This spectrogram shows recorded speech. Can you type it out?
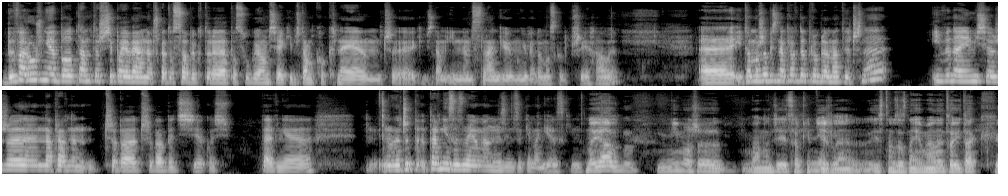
Bywa różnie, bo tam też się pojawiają na przykład osoby, które posługują się jakimś tam cockneyem, czy jakimś tam innym slangiem, nie wiadomo skąd przyjechały. E, I to może być naprawdę problematyczne i wydaje mi się, że naprawdę trzeba, trzeba być jakoś pewnie, znaczy pe- pewnie zaznajomionym z językiem angielskim. No ja, mimo że mam nadzieję całkiem nieźle jestem zaznajomiony, to i tak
